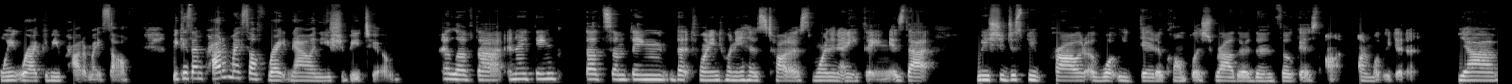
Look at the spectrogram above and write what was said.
point where I can be proud of myself because I'm proud of myself right now and you should be too. I love that. And I think that's something that 2020 has taught us more than anything is that we should just be proud of what we did accomplish rather than focus on, on what we didn't. Yeah.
